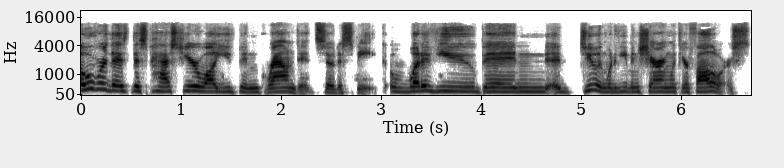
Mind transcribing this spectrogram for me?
over this this past year while you've been grounded, so to speak. What have you been uh, doing? What have you been sharing with your followers?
